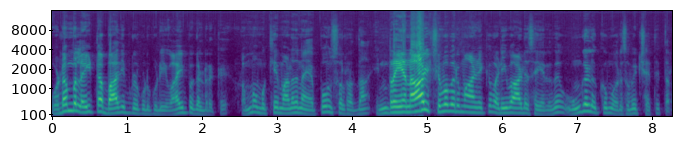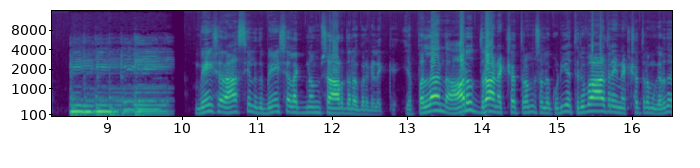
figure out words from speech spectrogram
உடம்பு லைட்டாக பாதிப்புகள் கொடுக்கக்கூடிய வாய்ப்புகள் இருக்கு. ரொம்ப முக்கியமானது நான் எப்பவும் சொல்றது தான் இன்றைய நாள் சிவபெருமானுக்கு வழிபாடு செய்யறது உங்களுக்கும் ஒரு சுபிக்ஷத்தை தரும். மேஷ ராசி அல்லது மேஷ லக்னம் சார்ந்த நபர்களுக்கு. எப்பெல்லாம் அந்த ஆருத்ரா நட்சத்திரம் சொல்லக்கூடிய திருவாதிரை நட்சத்திரம்ங்கிறது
